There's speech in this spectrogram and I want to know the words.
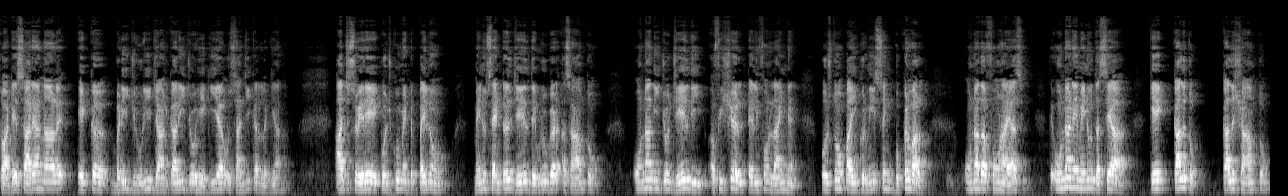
ਤੁਹਾਡੇ ਸਾਰਿਆਂ ਨਾਲ ਇੱਕ ਬੜੀ ਜ਼ਰੂਰੀ ਜਾਣਕਾਰੀ ਜੋ ਹੈਗੀ ਆ ਉਹ ਸਾਂਝੀ ਕਰਨ ਲੱਗਿਆ ਹਾਂ। ਅੱਜ ਸਵੇਰੇ ਕੁਝ ਕੁ ਮਿੰਟ ਪਹਿਲੋਂ ਮੈਨੂੰ ਸੈਂਟਰਲ ਜੇਲ੍ਹ ਦਿਬਰੂਗੜ੍ਹ ਅਸਾਮ ਤੋਂ ਉਹਨਾਂ ਦੀ ਜੋ ਜੇਲ੍ਹ ਦੀ ਅਫੀਸ਼ੀਅਲ ਟੈਲੀਫੋਨ ਲਾਈਨ ਹੈ ਉਸ ਤੋਂ ਭਾਈ ਗੁਰਮੀਤ ਸਿੰਘ ਬੁੱਕਣਵਾਲਾ ਉਹਨਾਂ ਦਾ ਫੋਨ ਆਇਆ ਸੀ ਤੇ ਉਹਨਾਂ ਨੇ ਮੈਨੂੰ ਦੱਸਿਆ ਕਿ ਕੱਲ ਤੋਂ ਕੱਲ ਸ਼ਾਮ ਤੋਂ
